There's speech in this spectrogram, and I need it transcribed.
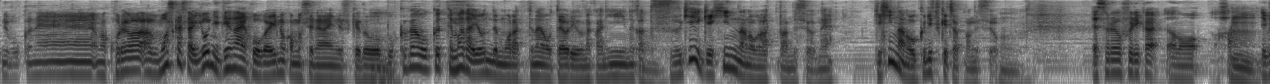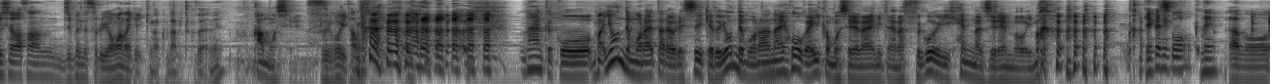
で僕ね、まあ、これはあもしかしたら世に出ない方がいいのかもしれないんですけど、うん僕が送ってまだ読んでもらってないお便りの中に、なんかすげえ下品なのがあったんですよね。下品なの送りつけちゃったんですよ。うんえ、それを振り返、あの、はうんエビシバさん自分でそれ読まなきゃいけなくなるってことだよね。かもしれない。すごい楽しい。なんかこう、まあ、読んでもらえたら嬉しいけど、読んでもらわない方がいいかもしれないみたいな、すごい変なジレンマを今、逆にこう、ね、あの、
